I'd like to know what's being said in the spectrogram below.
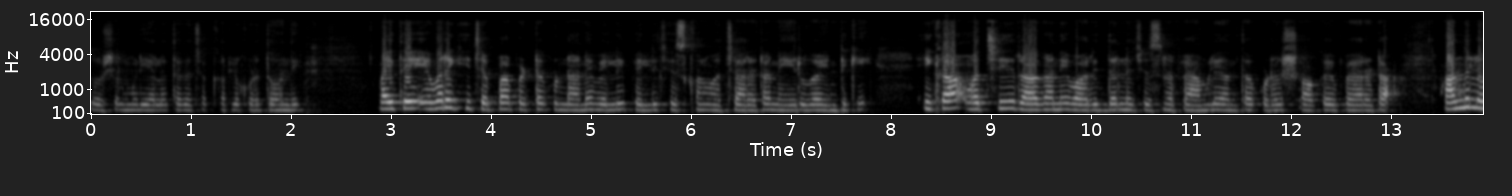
సోషల్ మీడియాలో తెగ చక్కర్లు కొడుతోంది. అయితే ఎవరికి చెప్పా పెట్టకుండానే వెళ్ళి పెళ్ళి చేసుకొని వచ్చారట నేరుగా ఇంటికి. ఇక వచ్చి రాగానే వారిద్దరిని చూసిన ఫ్యామిలీ అంతా కూడా షాక్ అయిపోయారట. అందులో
